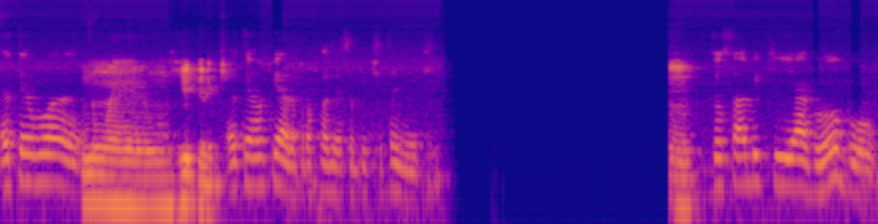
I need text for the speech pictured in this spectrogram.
Eu tenho uma, não é um gigante. eu tenho uma piada pra fazer sobre o Titanic. Hum. Tu sabe que a Globo,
